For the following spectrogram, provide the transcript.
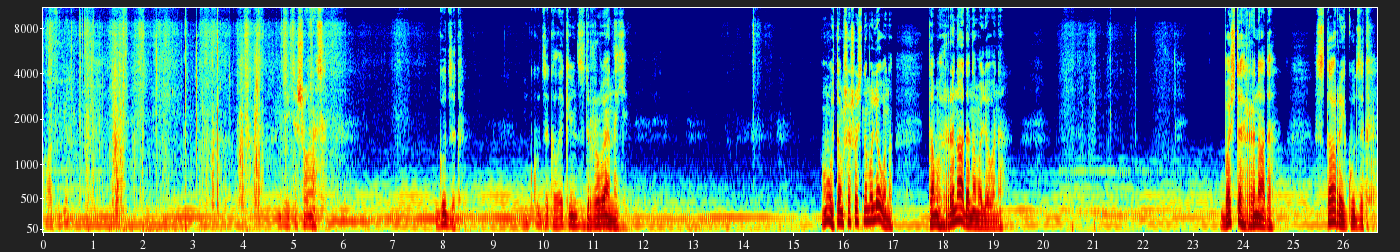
Показую. Дивіться, що у нас. Гудзик. Гудзик, але який він здоровенний. Ой, там ще щось намальовано. Там гренада намальована. Бачите, гренада. Старий гудзик.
